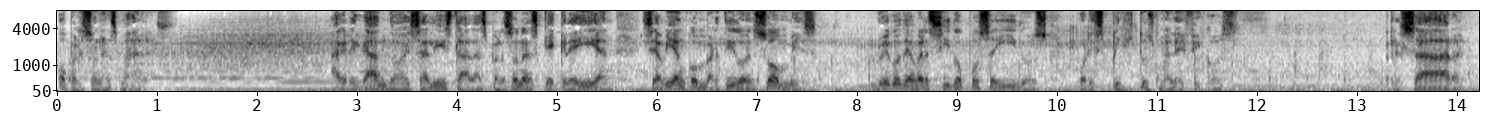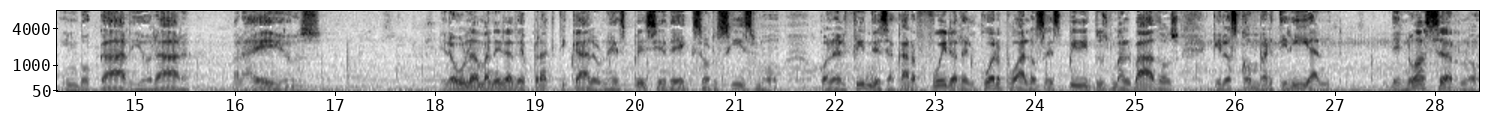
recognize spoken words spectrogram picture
o personas malas. Agregando a esa lista a las personas que creían se habían convertido en zombies luego de haber sido poseídos por espíritus maléficos. Rezar, invocar y orar para ellos era una manera de practicar una especie de exorcismo con el fin de sacar fuera del cuerpo a los espíritus malvados que los convertirían, de no hacerlo,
